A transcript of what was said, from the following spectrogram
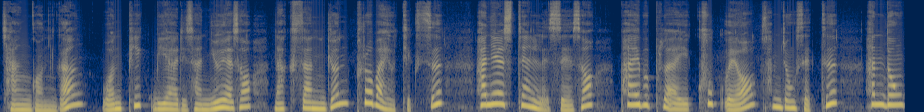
장건강, one pick 미아리산 유에서 낙산균 프로바이오틱스, 한일 스테인레스에서 five ply cookware 3종 세트, 한동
